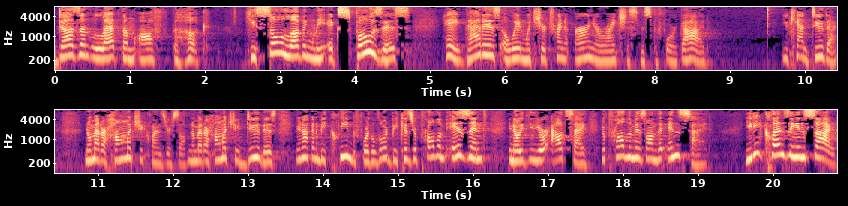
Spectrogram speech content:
doesn't let them off the hook. He so lovingly exposes hey, that is a way in which you're trying to earn your righteousness before God. You can't do that. No matter how much you cleanse yourself, no matter how much you do this, you're not going to be clean before the Lord because your problem isn't, you know, your outside. Your problem is on the inside. You need cleansing inside.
